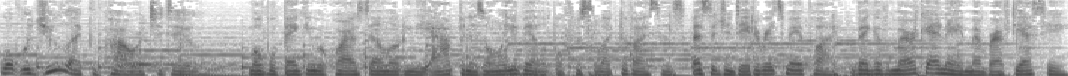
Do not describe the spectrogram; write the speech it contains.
What would you like the power to do? Mobile banking requires downloading the app and is only available for select devices. Message and data rates may apply. Bank of America and a member FDIC.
